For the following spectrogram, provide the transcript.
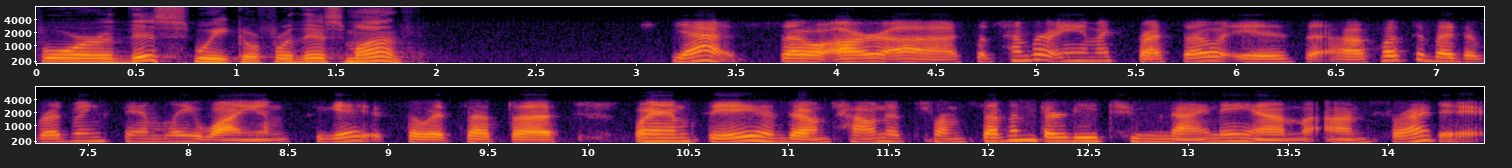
for this week or for this month? Yes. So our uh, September AM Espresso is uh, hosted by the Red Wing Family YMCA. So it's at the YMCA in downtown. It's from 7:30 to 9 a.m. on Friday.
